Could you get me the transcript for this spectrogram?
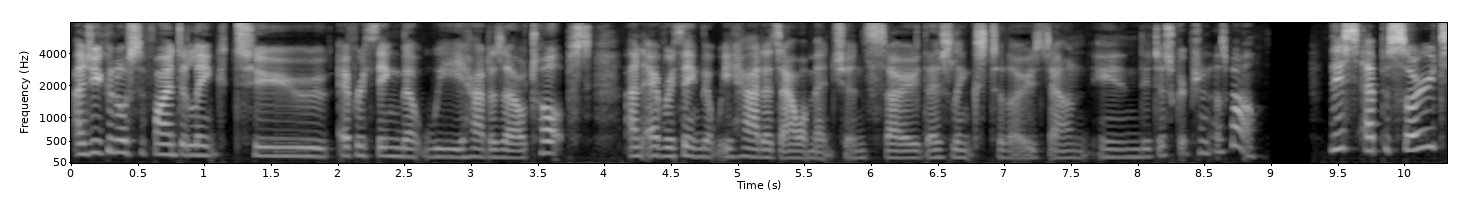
And you can also find a link to everything that we had as our tops and everything that we had as our mentions. So there's links to those down in the description as well. This episode,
